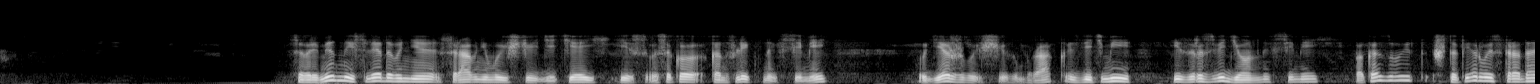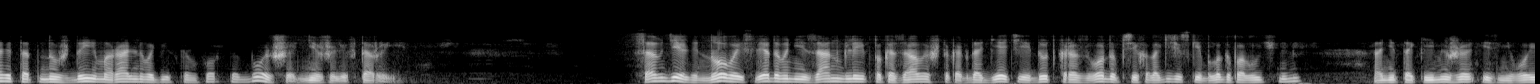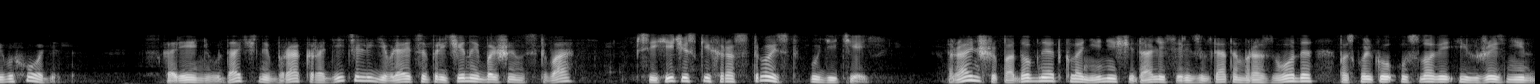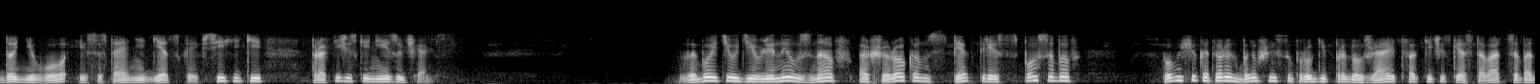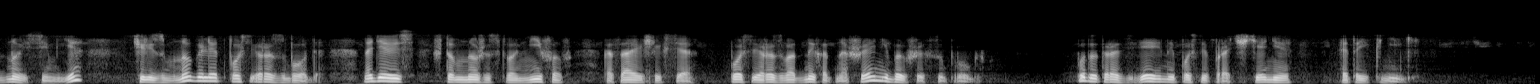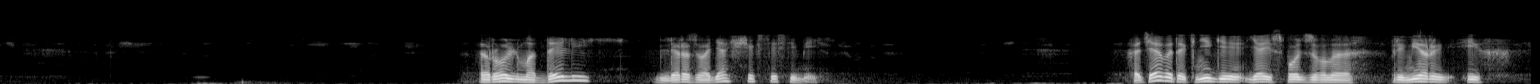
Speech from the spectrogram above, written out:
Современные исследования, сравнивающие детей из высококонфликтных семей, удерживающих брак, с детьми из разведенных семей показывает, что первые страдают от нужды и морального дискомфорта больше, нежели вторые. В самом деле, новое исследование из Англии показало, что когда дети идут к разводу психологически благополучными, они такими же из него и выходят. Скорее, неудачный брак родителей является причиной большинства психических расстройств у детей. Раньше подобные отклонения считались результатом развода, поскольку условия их жизни до него и состояние детской психики практически не изучались. Вы будете удивлены, узнав о широком спектре способов, с помощью которых бывшие супруги продолжают фактически оставаться в одной семье через много лет после развода. Надеюсь, что множество мифов, касающихся после разводных отношений бывших супругов будут развеяны после прочтения этой книги. Роль моделей для разводящихся семей. Хотя в этой книге я использовала примеры их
